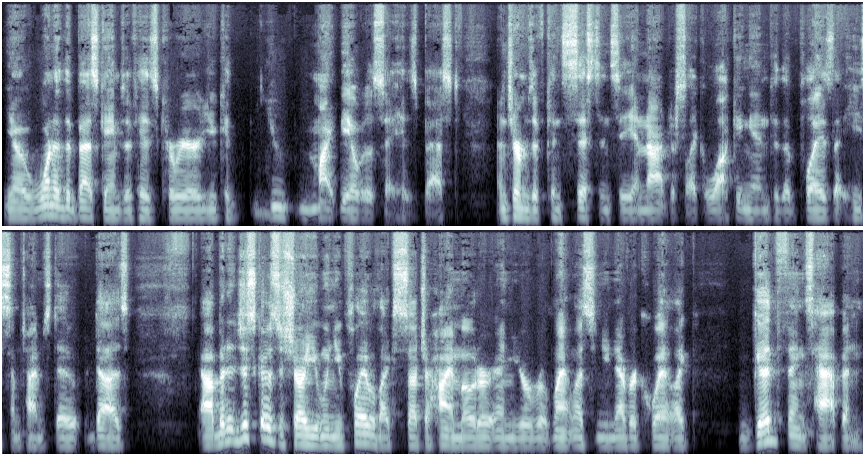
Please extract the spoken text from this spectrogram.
you know, one of the best games of his career. You could you might be able to say his best in terms of consistency and not just like lucking into the plays that he sometimes do, does. Uh, but it just goes to show you when you play with like such a high motor and you're relentless and you never quit, like good things happen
